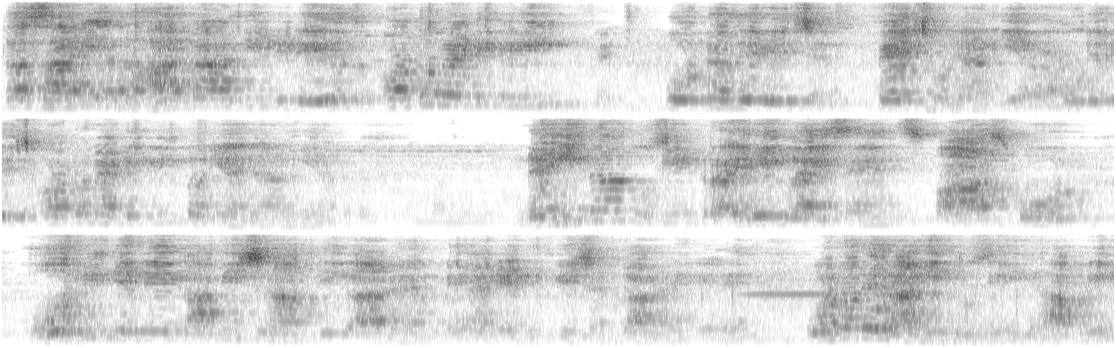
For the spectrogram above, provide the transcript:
ਤਾਂ ਸਾਰੀ ਆਧਾਰ ਕਾਰਡ ਦੀ ਡਿਟੇਲਸ ਆਟੋਮੈਟਿਕਲੀ ਪੋਰਟਲ ਦੇ ਵਿੱਚ ਫੈਚ ਹੋ ਜਾਣਗੀਆਂ ਉਹਦੇ ਵਿੱਚ ਆਟੋਮੈਟਿਕਲੀ ਭਰੀਆਂ ਜਾਣਗੀਆਂ। ਨਹੀਂ ਤਾਂ ਤੁਸੀਂ ਡਰਾਈਵਿੰਗ ਲਾਇਸੈਂਸ ਪਾਸਪੋਰਟ ਹੋਰ ਵੀ ਜਿੰਨੇ ਕਾਫੀ ਸ਼ਨਾਖਤੀ ਕਾਰਡ ਹੈ ਆਪਣੇ ਆਈਡੈਂਟੀਫਿਕੇਸ਼ਨ ਕਾਰਡ ਹੈਗੇ ਨੇ, ਉਹਨਾਂ ਦੇ ਰਾਹੀਂ ਤੁਸੀਂ ਆਪਣੀ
